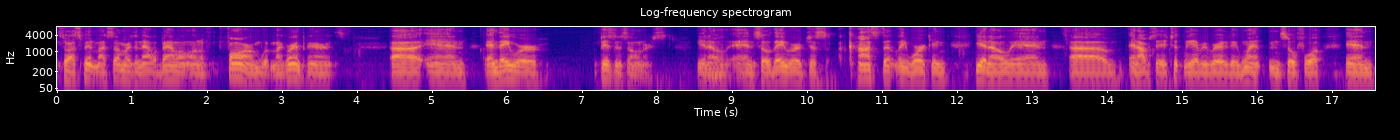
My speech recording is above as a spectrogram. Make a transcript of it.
So I spent my summers in Alabama on a farm with my grandparents, uh, and and they were business owners, you know, mm-hmm. and so they were just constantly working, you know, and um, and obviously they took me everywhere they went and so forth, and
